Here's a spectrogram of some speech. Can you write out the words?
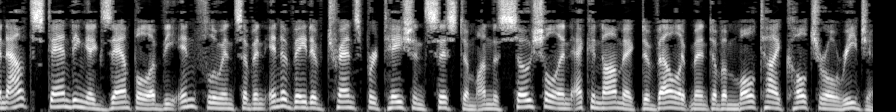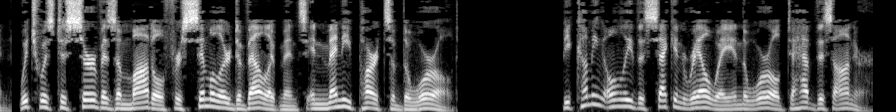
an outstanding example of the influence of an innovative transportation system on the social and economic development of a multicultural region, which was to serve as a model for similar developments in many parts of the world. Becoming only the second railway in the world to have this honor.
